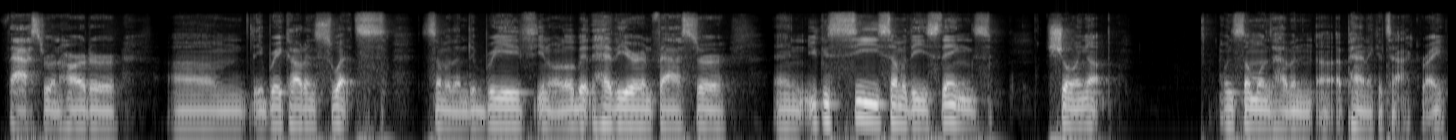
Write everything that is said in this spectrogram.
faster and harder. Um, they break out in sweats. Some of them they breathe, you know, a little bit heavier and faster, and you can see some of these things showing up when someone's having a panic attack, right?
